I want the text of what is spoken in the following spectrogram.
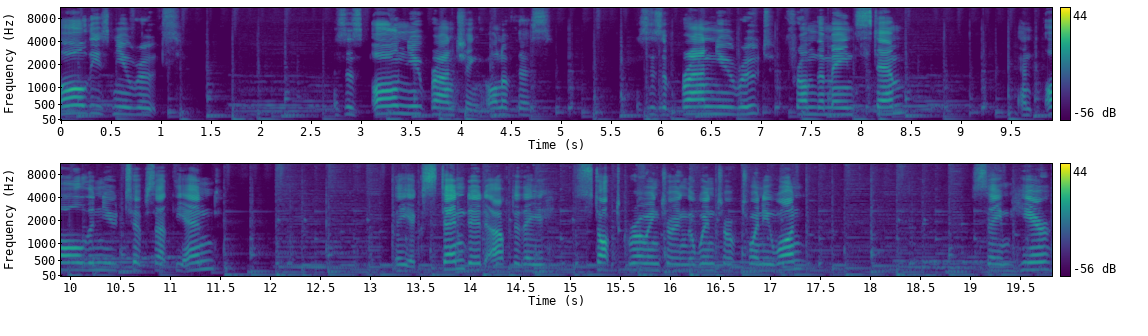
All these new roots. This is all new branching, all of this. This is a brand new root from the main stem and all the new tips at the end. They extended after they stopped growing during the winter of 21. Same here.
